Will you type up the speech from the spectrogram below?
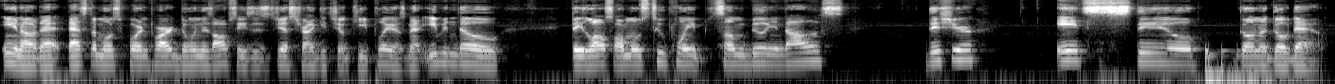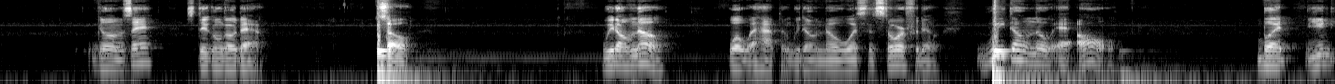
You know that that's the most important part during this offseason is just trying to get your key players. Now, even though they lost almost two point some billion dollars this year, it's still gonna go down. You know what I'm saying? Still gonna go down. So we don't know what would happen. We don't know what's in store for them. We don't know at all. But you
